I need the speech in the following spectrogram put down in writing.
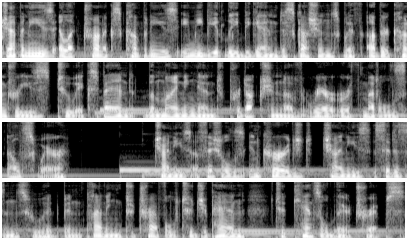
Japanese electronics companies immediately began discussions with other countries to expand the mining and production of rare earth metals elsewhere. Chinese officials encouraged Chinese citizens who had been planning to travel to Japan to cancel their trips.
